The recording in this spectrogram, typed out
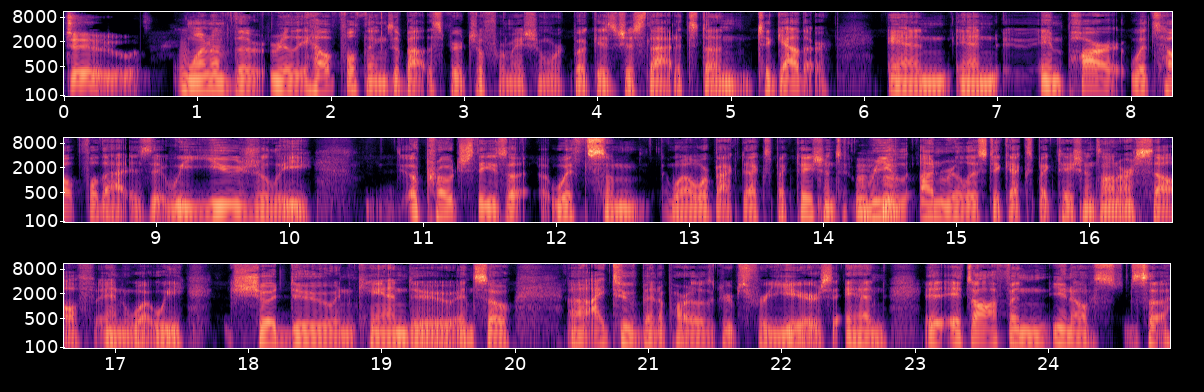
do. One of the really helpful things about the spiritual formation workbook is just that it's done together. And and in part what's helpful that is that we usually approach these uh, with some well we're back to expectations mm-hmm. real unrealistic expectations on ourselves and what we should do and can do. And so uh, i too have been a part of those groups for years. And it, it's often you know so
